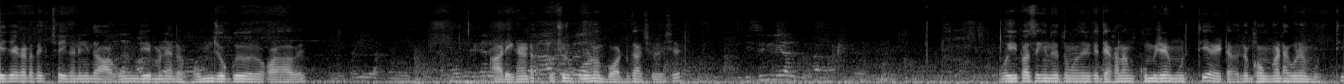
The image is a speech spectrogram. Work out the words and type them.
এই জায়গাটা দেখছ, এখানে কিন্তু আগুন দিয়ে মানে হোম যজ্ঞ করা হবে। আর এখানে একটা প্রচুর পুরনো বট গাছ রয়েছে। ওই পাশে কিন্তু তোমাদেরকে দেখালাম কুমিরের মূর্তি, আর এটা হলো গঙ্গা ঠাকুরের মূর্তি।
